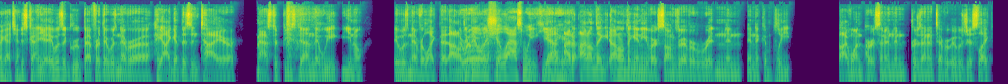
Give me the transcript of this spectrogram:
i got you just kind of yeah. It was a group effort. There was never a hey, I got this entire masterpiece done that we, you know, it was never like that. I I don't wrote think they all were, shit last week. You yeah, hear I don't, I don't think I don't think any of our songs were ever written in in a complete by one person and then presented to everyone. It was just like,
